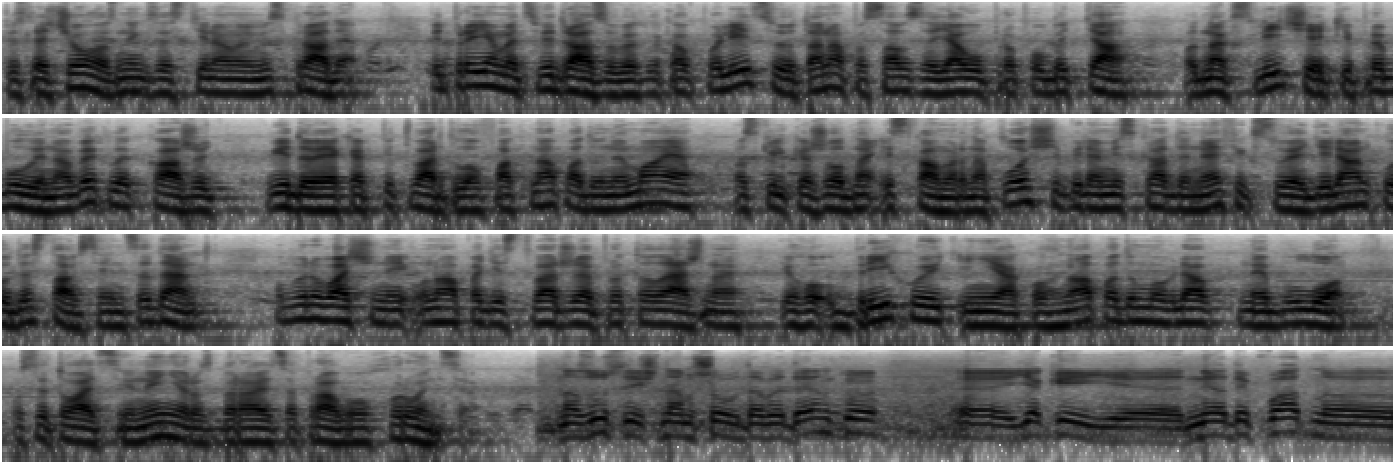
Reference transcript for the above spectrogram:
після чого зник за стінами міськради. Підприємець відразу викликав поліцію та написав заяву про побиття. Однак слідчі, які прибули на виклик, кажуть, відео, яке підтвердило факт нападу, немає, оскільки жодна із камер на площі біля міськради не фіксує ділянку, де стався інцидент. Обвинувачений у нападі стверджує протилежне. Його обріхують і ніякого нападу, мовляв, не було. У ситуації нині розбираються правоохоронці. На зустріч нам йшов Давиденко, е, який е, неадекватно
